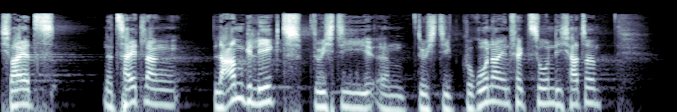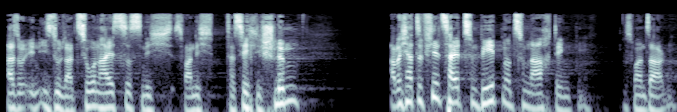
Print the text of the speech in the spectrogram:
Ich war jetzt eine Zeit lang lahmgelegt durch die, ähm, durch die Corona-Infektion, die ich hatte. Also in Isolation heißt es nicht, es war nicht tatsächlich schlimm. Aber ich hatte viel Zeit zum Beten und zum Nachdenken, muss man sagen.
